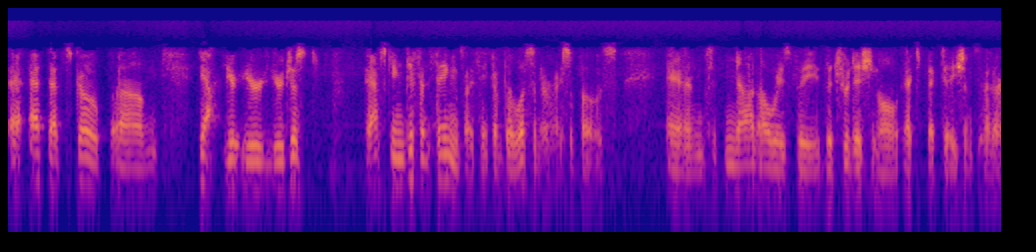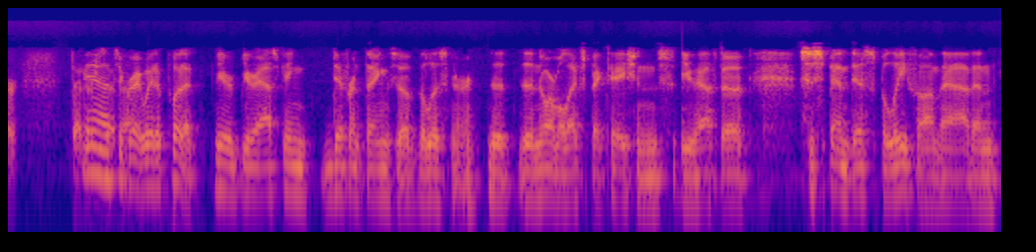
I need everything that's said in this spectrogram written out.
at, at that scope, um, yeah, you're you're you're just asking different things. I think of the listener, I suppose, and not always the the traditional expectations that are that yeah, that's a great way to put it. You're you're asking different things of the listener. The the normal expectations you have to suspend disbelief on that, and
